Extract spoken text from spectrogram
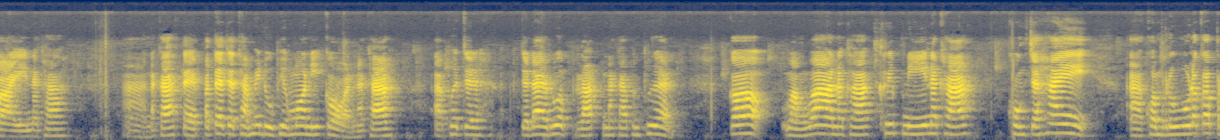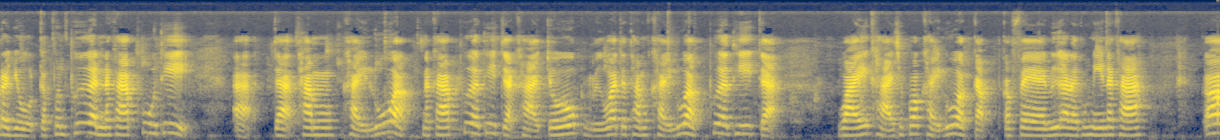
ไปนะคะอ่านะคะแต่ป้าแต่จะทำให้ดูเพียงหม้อนี้ก่อนนะคะอ่าเพื่อจะจะได้รวบรัดนะคะเพื่อนๆ ก็หวังว่านะคะคลิปนี้นะคะคงจะให้อ่าความรู้แล้วก็ประโยชน์กับเพื่อนๆนะคะ ผู้ที่อ่าจะทำไข่ลวกนะคะเพื่อที่จะขายโจ๊ก หรือว่าจะทำไข่ลวกเพื่อที่จะไว้ขายเฉพาะไข่ลวกกับกาแฟหรืออะไรพวกนี้นะคะ ก็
